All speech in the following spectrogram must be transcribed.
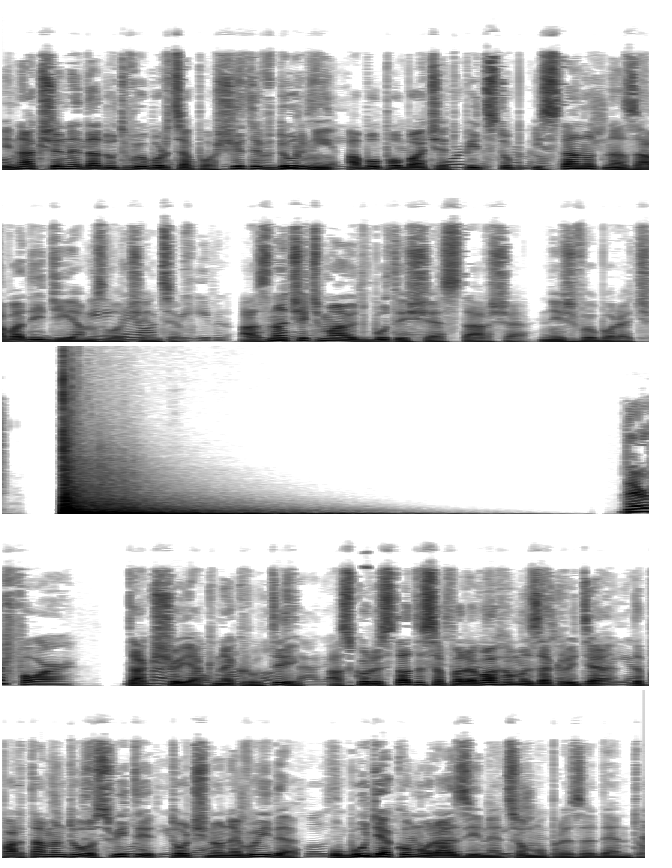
інакше не дадуть виборця пошити в дурні або побачать підступ і стануть на заваді діям злочинців. А значить, мають бути ще старше, ніж виборець. Therefore, Так що як не крути, а скористатися перевагами закриття департаменту освіти точно не вийде, у будь-якому разі не цьому президенту.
